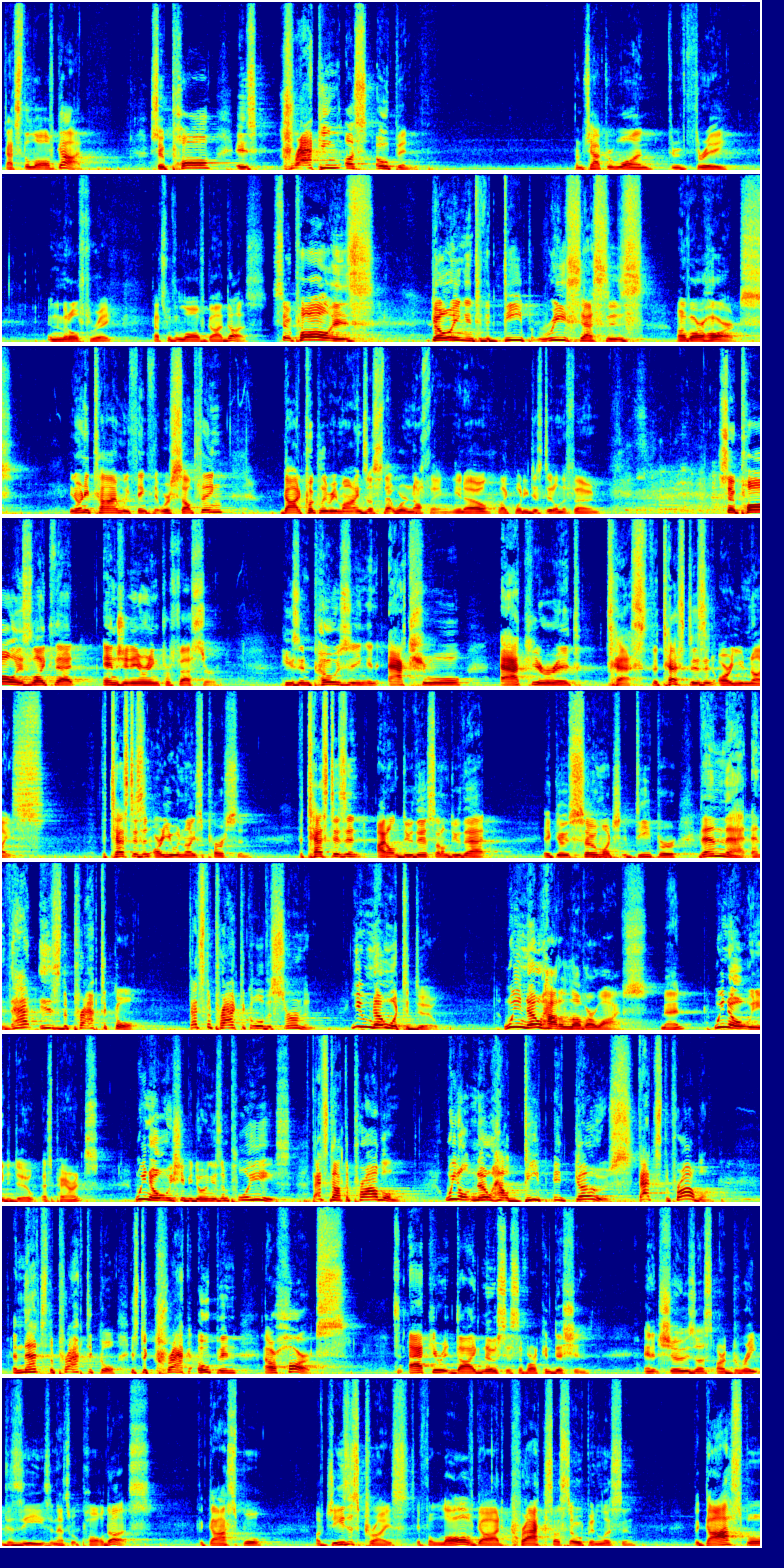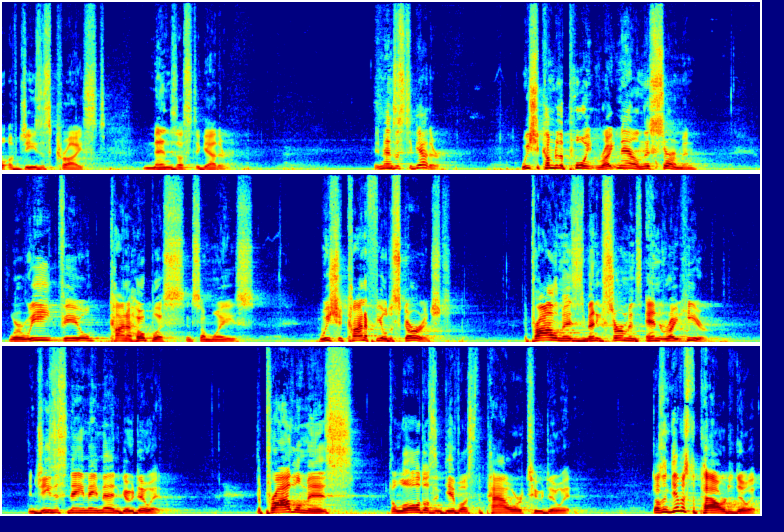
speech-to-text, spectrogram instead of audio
That's the law of God. So Paul is cracking us open from chapter 1 through 3, in the middle of 3. That's what the law of God does. So Paul is going into the deep recesses of our hearts. You know, anytime we think that we're something, God quickly reminds us that we're nothing, you know, like what he just did on the phone. so, Paul is like that engineering professor. He's imposing an actual, accurate test. The test isn't, are you nice? The test isn't, are you a nice person? The test isn't, I don't do this, I don't do that. It goes so much deeper than that. And that is the practical. That's the practical of the sermon. You know what to do. We know how to love our wives, men. We know what we need to do as parents. We know what we should be doing as employees. That's not the problem. We don't know how deep it goes. That's the problem. And that's the practical, is to crack open our hearts. It's an accurate diagnosis of our condition, and it shows us our great disease, and that's what Paul does. The gospel of Jesus Christ, if the law of God cracks us open, listen, the gospel of Jesus Christ mends us together. It mends us together. We should come to the point right now in this sermon where we feel kind of hopeless in some ways. We should kind of feel discouraged. The problem is, is many sermons end right here. In Jesus' name, amen. Go do it. The problem is the law doesn't give us the power to do it. Doesn't give us the power to do it.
